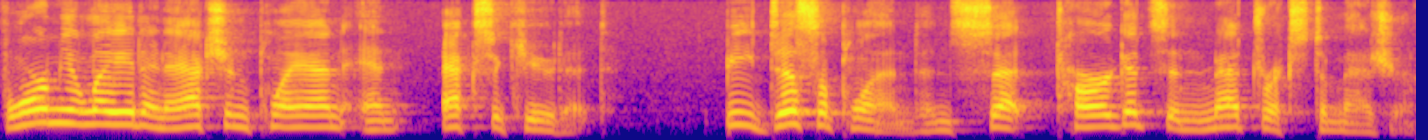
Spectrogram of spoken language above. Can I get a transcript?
formulate an action plan and execute it. Be disciplined and set targets and metrics to measure.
